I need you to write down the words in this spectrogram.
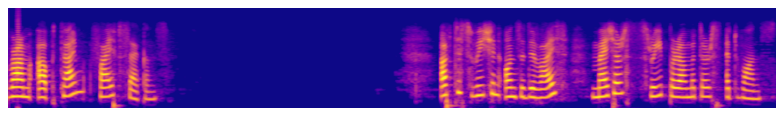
Warm up time 5 seconds. After switching on the device, measure three parameters at once.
